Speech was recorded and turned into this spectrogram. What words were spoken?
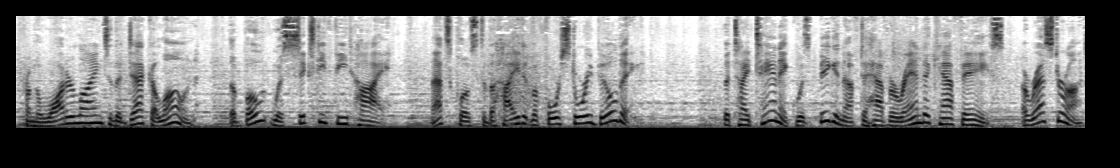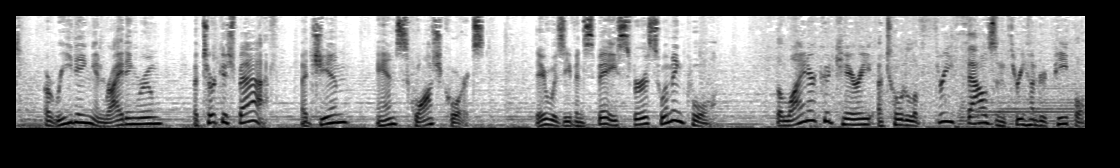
From the waterline to the deck alone, the boat was 60 feet high. That's close to the height of a four story building. The Titanic was big enough to have veranda cafes, a restaurant, a reading and writing room, a Turkish bath, a gym, and squash courts. There was even space for a swimming pool. The liner could carry a total of 3,300 people,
